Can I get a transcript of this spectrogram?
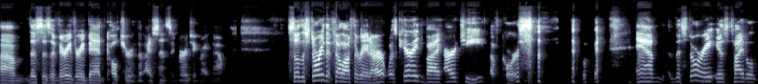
Um, this is a very, very bad culture that I sense emerging right now. So the story that fell off the radar was carried by RT, of course. and the story is titled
